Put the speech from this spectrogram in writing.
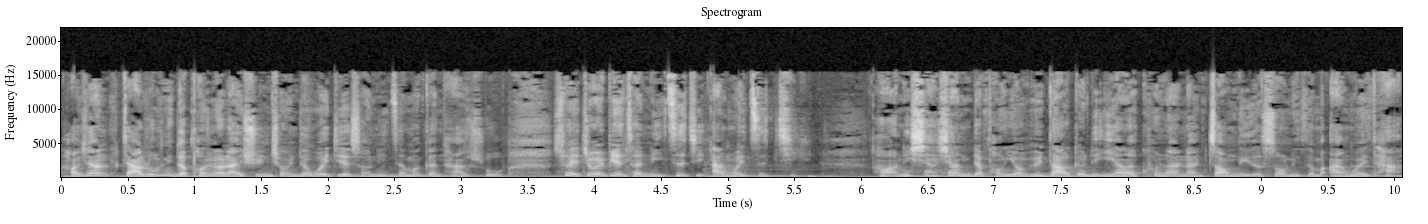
好像假如你的朋友来寻求你的慰藉的时候，你怎么跟他说？所以就会变成你自己安慰自己。好，你想象你的朋友遇到跟你一样的困难来找你的时候，你怎么安慰他？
